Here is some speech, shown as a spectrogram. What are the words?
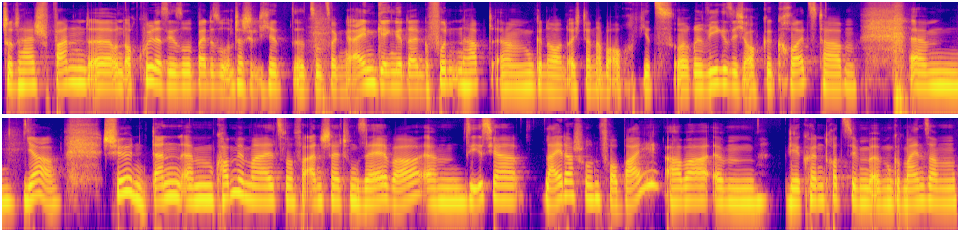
total spannend äh, und auch cool, dass ihr so beide so unterschiedliche äh, sozusagen Eingänge da gefunden habt. Ähm, genau, und euch dann aber auch jetzt eure Wege sich auch gekreuzt haben. Ähm, ja, schön. Dann ähm, kommen wir mal zur Veranstaltung selber. Ähm, sie ist ja leider schon vorbei, aber ähm, wir können trotzdem ähm, gemeinsam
